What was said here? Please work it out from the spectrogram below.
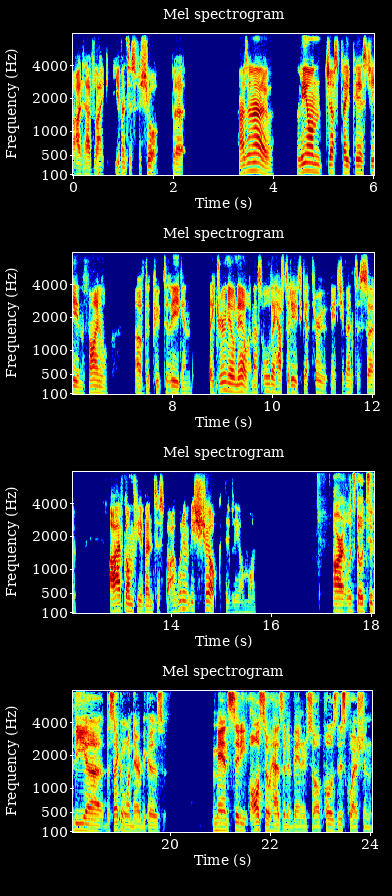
I'd have like Juventus for sure. But I don't know. Lyon just played PSG in the final of the Coupe de Ligue, and they drew nil nil, and that's all they have to do to get through against Juventus. So I've gone for Juventus, but I wouldn't be shocked if Lyon won. All right, let's go to the uh, the second one there because Man City also has an advantage. So I'll pose this question:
